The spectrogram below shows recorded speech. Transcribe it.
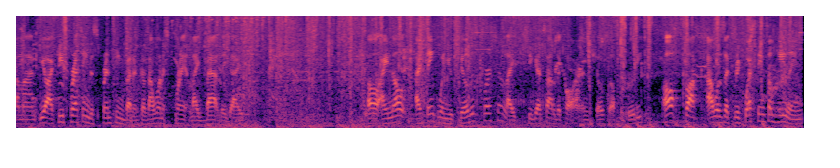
Come on. Yo, I keep pressing the sprinting button because I want to sprint like badly, guys. Oh, I know. I think when you kill this person, like, she gets out of the car and shows off the booty. Oh, fuck. I was, like, requesting some healing.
